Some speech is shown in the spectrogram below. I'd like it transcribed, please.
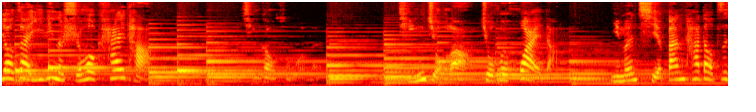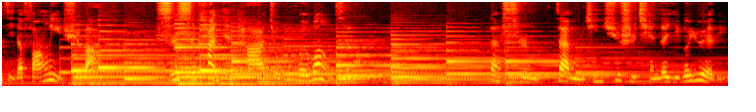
要在一定的时候开它，母亲告诉我们，停久了就会坏的。你们且搬它到自己的房里去吧。时时看见它就不会忘记了。但是在母亲去世前的一个月里，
